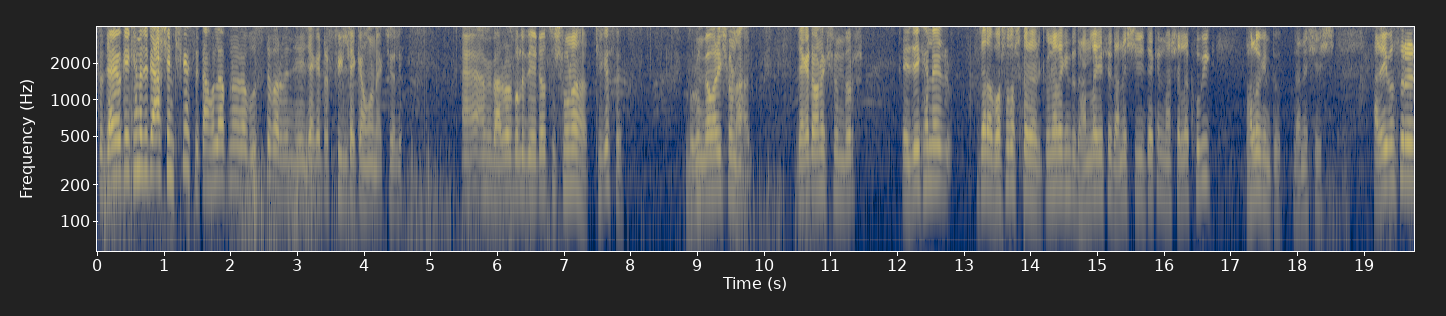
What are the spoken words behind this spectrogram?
তো যাই হোক এখানে যদি আসেন ঠিক আছে? তাহলে আপনারা বুঝতে পারবেন যে এই জায়গাটার ফিলটা কেমন অ্যাকচুয়ালি হ্যাঁ আমি বারবার বলে দিই এটা হচ্ছে সোনাহাট ঠিক আছে? ভুরুঙ্গামারি সোনাহাট। জায়গাটা অনেক সুন্দর। এই যে এখানের যারা বসবাস করে আর কি ওনারা কিন্তু ধান লাগিয়েছে ধানের শীষ দেখেন মার্শাল্লাহ খুবই ভালো কিন্তু ধানের শীষ। আর এই বছরের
